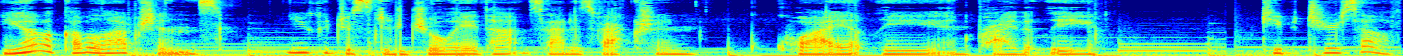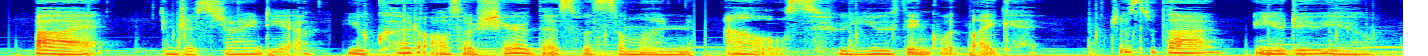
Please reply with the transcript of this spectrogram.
you have a couple options. You could just enjoy that satisfaction quietly and privately. Keep it to yourself. But, just an idea, you could also share this with someone else who you think would like it. Just a thought, you do you.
